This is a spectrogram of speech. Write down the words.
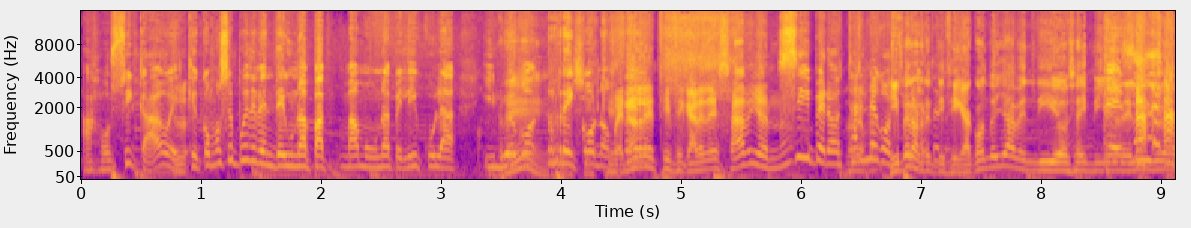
a Josicao, es que cómo se puede vender una vamos, una película y luego reconocer. Bueno, rectificar es de sabios, ¿no? Sí, pero está el negocio. Sí, pero rectifica cuando ya ha vendido 6 millones de libros.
